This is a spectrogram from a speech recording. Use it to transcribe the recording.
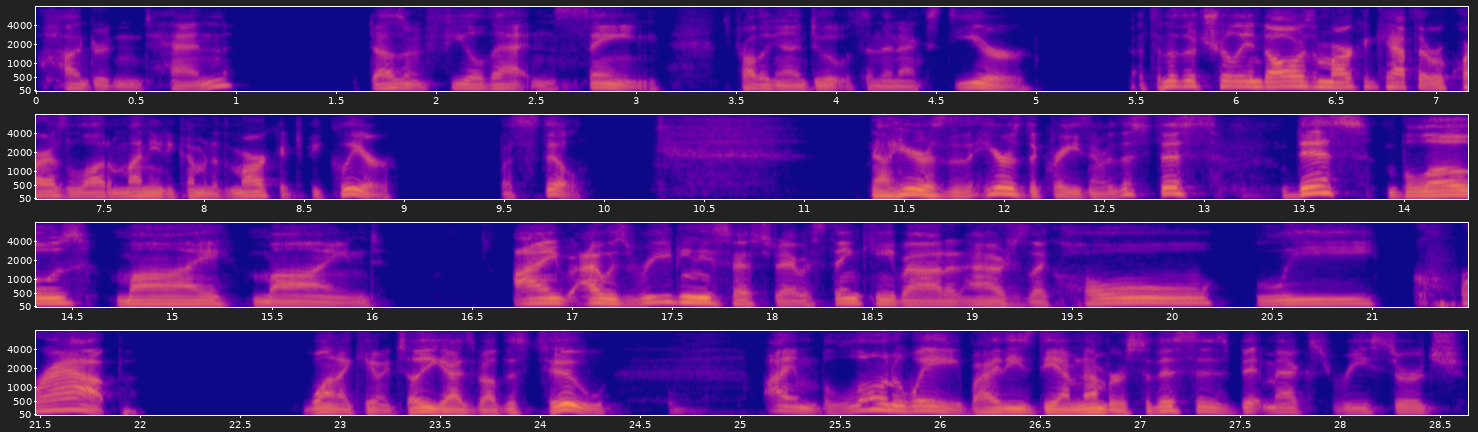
110 doesn't feel that insane. It's probably going to do it within the next year. That's another trillion dollars in market cap that requires a lot of money to come into the market, to be clear, but still. Now here's the here's the crazy number. This this this blows my mind. I I was reading this yesterday. I was thinking about it, and I was just like, holy crap. One, I can't wait to tell you guys about this too. I am blown away by these damn numbers. So this is BitMEX research.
